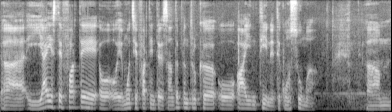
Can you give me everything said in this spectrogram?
Uh, ea este foarte, o, o emoție foarte interesantă pentru că o ai în tine, te consumă. Um,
